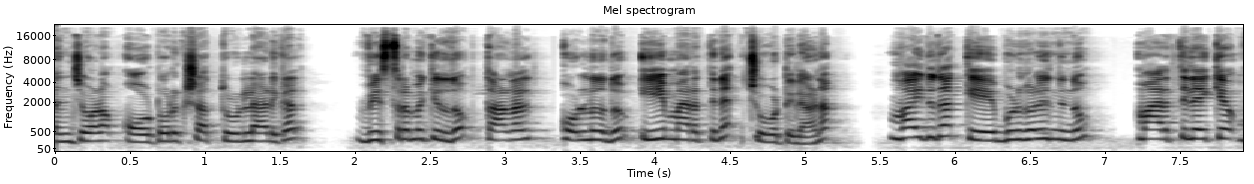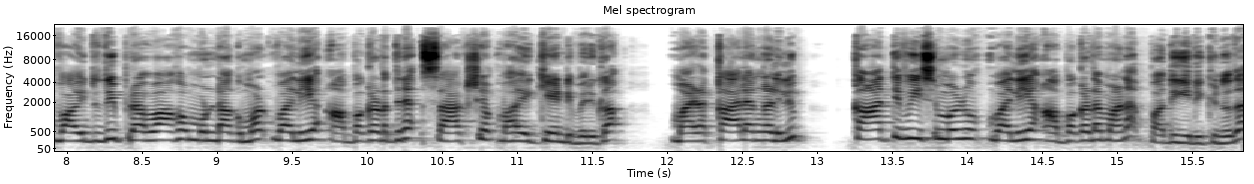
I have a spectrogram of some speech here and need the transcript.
അഞ്ചോളം ഓട്ടോറിക്ഷ തൊഴിലാളികൾ വിശ്രമിക്കുന്നതും തണൽ കൊള്ളുന്നതും ഈ മരത്തിന് ചുവട്ടിലാണ്. വൈദ്യുത കേബിളുകളിൽ നിന്നും മരത്തിലേക്ക് വൈദ്യുതി പ്രവാഹം ഉണ്ടാകുമ്പോൾ വലിയ അപകടത്തിന് സാക്ഷ്യം വഹിക്കേണ്ടി വരിക. മഴക്കാലങ്ങളിലും കാറ്റ് വീശുമ്പോഴും വലിയ അപകടമാണ് പതിയിരിക്കുന്നത്.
